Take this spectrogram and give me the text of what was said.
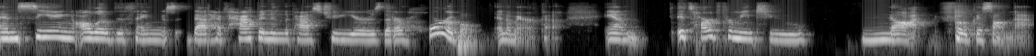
and seeing all of the things that have happened in the past two years that are horrible in america and it's hard for me to not focus on that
